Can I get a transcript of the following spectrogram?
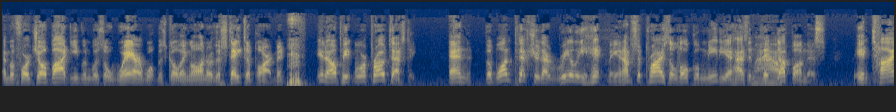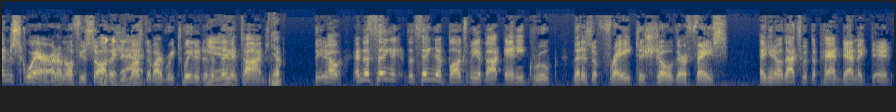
and before Joe Biden even was aware what was going on or the State Department. You know, people were protesting. And the one picture that really hit me, and I'm surprised the local media hasn't Wow. picked up on this, in Times Square. I don't know if you saw Look this. You must have. I've retweeted it a million times. Yep. You know, and the thing, the thing that bugs me about any group that is afraid to show their face, and you know, that's what the pandemic did.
